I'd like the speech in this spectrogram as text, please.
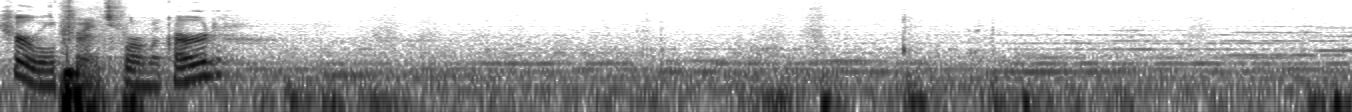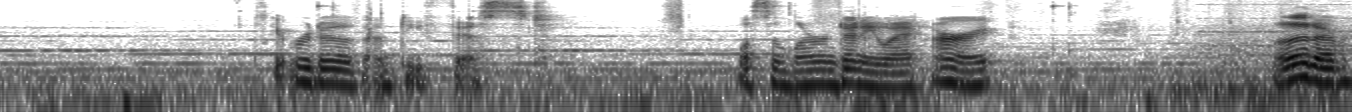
Sure, we'll transform a card. Rid of empty fist. Lesson learned anyway. Alright. Whatever.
